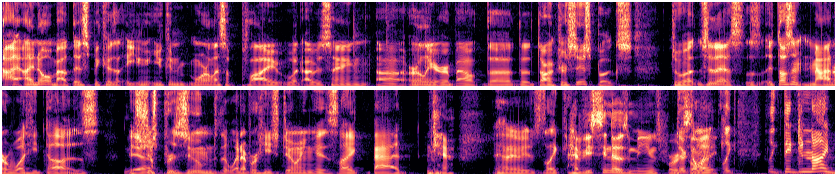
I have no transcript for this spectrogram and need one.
I, I know about this because you, you can more or less apply what I was saying uh, earlier about the, the Dr. Seuss books to uh, to this. It doesn't matter what he does. It's Yeah. just presumed that whatever he's doing is like bad. Yeah. Uh, It's like Have you seen those memes where it's going like, like, like they denied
